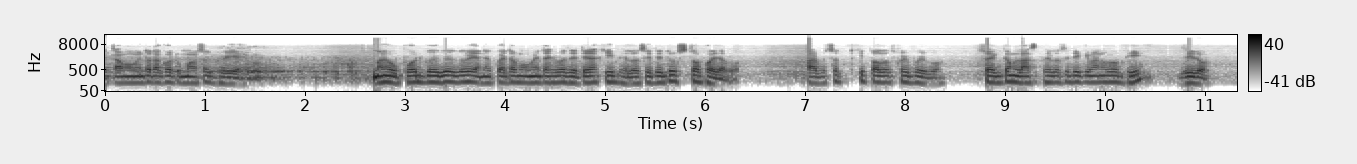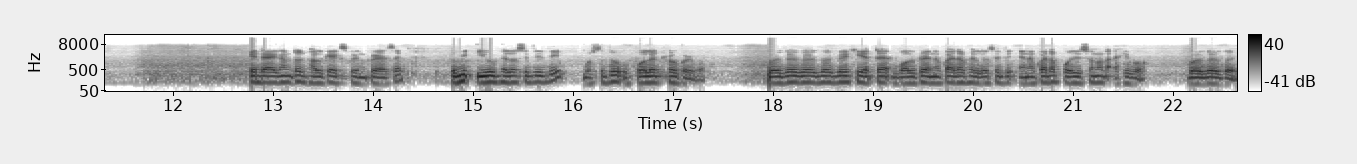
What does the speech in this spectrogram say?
এটা মমেণ্টত আকৌ তোমাৰ ওচৰত ঘূৰি আহিব। মানে ওপৰত গৈ গৈ গৈ এনেকুৱা এটা মমেণ্ট আহিব যেতিয়া সি ভেলচিটিটো ষ্টপ হৈ যাব। তাৰপিছত সি তলত হৈ পৰিব। চ' একদম লাষ্ট ভেলচিটি কিমান হ'ব? ভি জিৰ' এই ডায়েগ্ৰামটোত ভালকৈ এক্সপ্লেইন কৰি আছে। তুমি ইউ ভেলচিটি দি বস্তুটো ওপৰলৈ থ্ৰ' কৰিবা। গৈ গৈ গৈ গৈ গৈ সি ইয়াতে বলটো এনেকুৱা এটা ভেলচিটি এনেকুৱা এটা পজিশ্যনত আহিব। গৈ গৈ গৈ।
